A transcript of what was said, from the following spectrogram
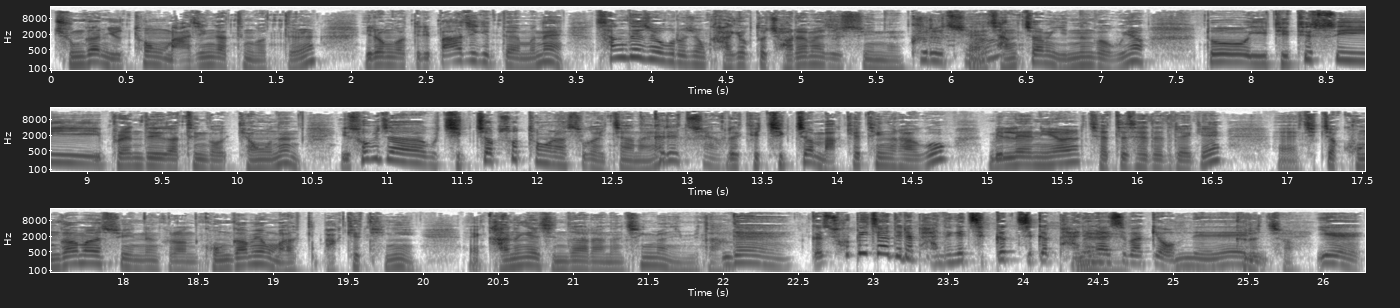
중간 유통 마진 같은 것들 이런 것들이 빠지기 때문에 상대적으로 좀 가격도 저렴해질 수 있는 그렇죠. 네, 장점이 있는 거고요. 또 이 D2C 브랜드 같은 거, 경우는 이 소비자하고 직접 소통을 할 수가 있잖아요. 그렇죠. 그렇게 직접 마케팅을 하고 밀레니얼 Z 세대들에게 예, 직접 공감할 수 있는 그런 공감형 마케팅이 예, 가능해진다라는 측면입니다. 네, 그러니까 소비자들의 반응에 즉각 즉각 반응할 네. 수밖에 없는 그렇죠. 예.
